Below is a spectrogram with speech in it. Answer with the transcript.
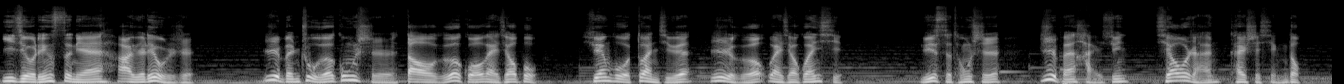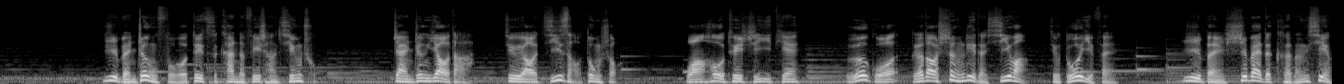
一九零四年二月六日。日本驻俄公使到俄国外交部，宣布断绝日俄外交关系。与此同时，日本海军悄然开始行动。日本政府对此看得非常清楚，战争要打就要及早动手，往后推迟一天，俄国得到胜利的希望就多一分，日本失败的可能性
